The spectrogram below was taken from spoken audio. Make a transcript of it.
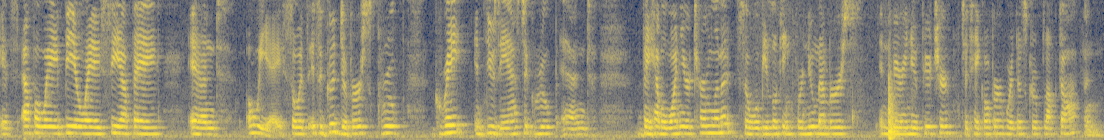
it's FOA, BOA, CFA, and OEA. So it's, it's a good, diverse group, great, enthusiastic group, and they have a one year term limit, so we'll be looking for new members in the very near future to take over where this group left off. And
